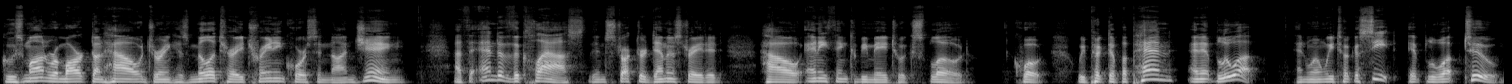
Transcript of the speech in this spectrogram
Guzman remarked on how, during his military training course in Nanjing, at the end of the class, the instructor demonstrated how anything could be made to explode. Quote, we picked up a pen and it blew up. And when we took a seat, it blew up too.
